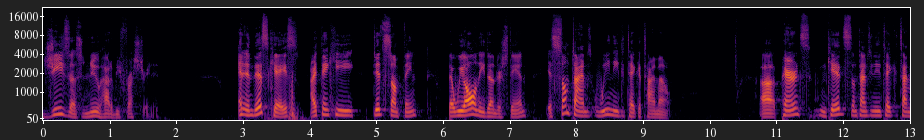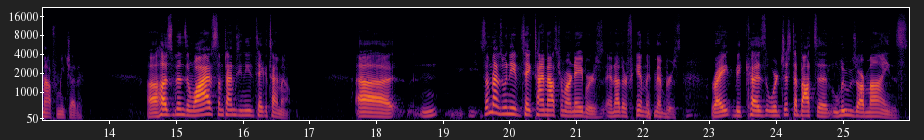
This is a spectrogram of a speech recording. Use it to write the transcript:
Jesus knew how to be frustrated. And in this case, I think he did something that we all need to understand is sometimes we need to take a time out. Uh, parents and kids, sometimes you need to take a time out from each other. Uh, husbands and wives, sometimes you need to take a time out. Uh, n- sometimes we need to take time outs from our neighbors and other family members, right? Because we're just about to lose our minds.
